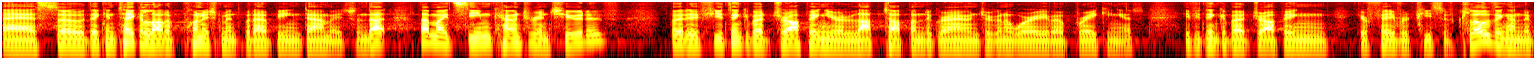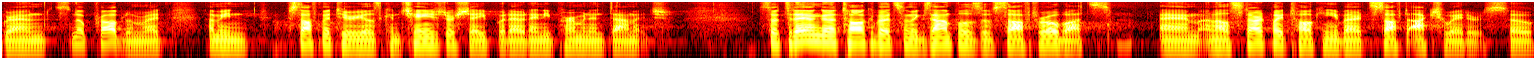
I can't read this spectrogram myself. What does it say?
Uh, so they can take a lot of punishment without being damaged. And that, that might seem counterintuitive, but if you think about dropping your laptop on the ground, you're going to worry about breaking it. If you think about dropping your favorite piece of clothing on the ground, it's no problem, right? I mean, soft materials can change their shape without any permanent damage. So today I'm going to talk about some examples of soft robots, um, and I'll start by talking about soft actuators. So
